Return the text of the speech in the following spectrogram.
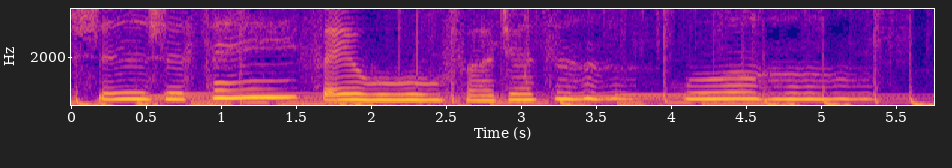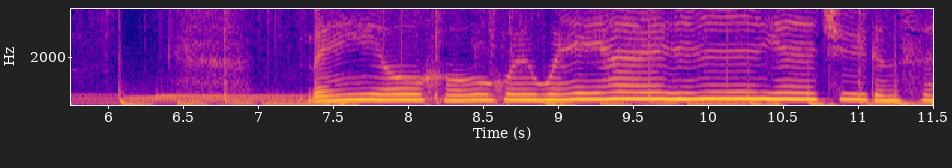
是是非非无法抉择。”我。没有后悔，为爱日夜去跟随。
